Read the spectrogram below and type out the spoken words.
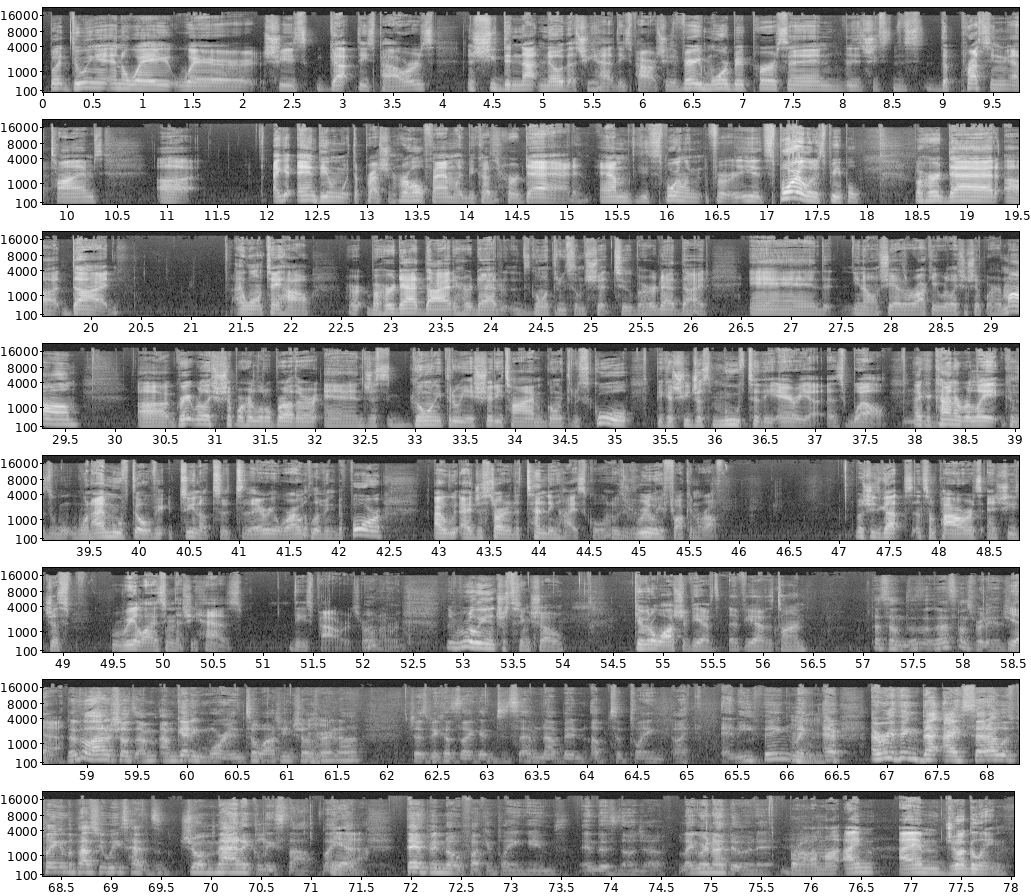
but doing it in a way where she's got these powers and she did not know that she had these powers. She's a very morbid person. She's depressing at times. Uh, I get and dealing with depression. Her whole family because her dad and I'm spoiling for spoilers, people, but her dad uh, died. I won't say how, her, but her dad died, and her dad is going through some shit too. But her dad died, and you know she has a rocky relationship with her mom. Uh, great relationship with her little brother, and just going through a shitty time going through school because she just moved to the area as well. I could kind of relate because when I moved over to you know to, to the area where I was living before, I, w- I just started attending high school and it was really fucking rough. But she's got some powers and she's just realizing that she has these powers or whatever. It's a really interesting show. Give it a watch if you have if you have the time. That sounds that sounds pretty interesting. Yeah. There's a lot of shows. I'm I'm getting more into watching shows Mm-hmm. right now, just because like I just have not been up to playing like anything. Like Mm-hmm. e- everything that I said I was playing in the past few weeks has dramatically stopped. Like Yeah. there's been no fucking playing games in this dojo. Like we're not doing it. Bro, I'm I'm I'm juggling,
